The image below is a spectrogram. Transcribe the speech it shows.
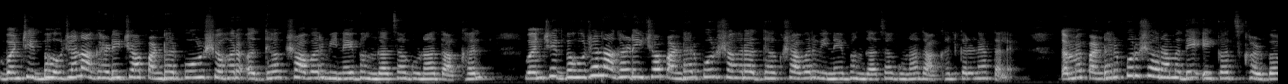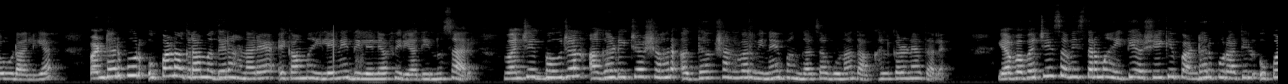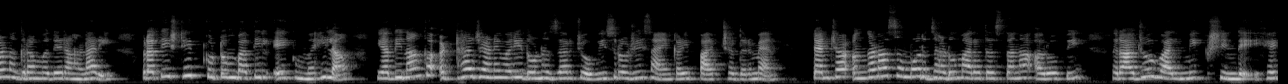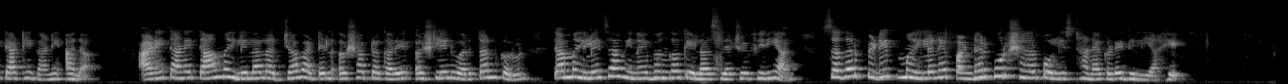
वंचित बहुजन आघाडीच्या पंढरपूर शहर अध्यक्षावर विनयभंगाचा गुन्हा दाखल. वंचित बहुजन आघाडीच्या पंढरपूर शहर अध्यक्षावर विनयभंगाचा गुन्हा दाखल करण्यात आलाय. त्यामुळे पंढरपूर शहरामध्ये एकच खळबळ उडाली आहे. पंढरपूर उपनगरामध्ये राहणाऱ्या एका महिलेने दिलेल्या फिर्यादीनुसार वंचित बहुजन आघाडीच्या शहर अध्यक्षांवर विनयभंगाचा गुन्हा दाखल करण्यात आलाय. याबाबतची सविस्तर माहिती अशी आहे की पंढरपुरातील उपनगरामध्ये राहणारी प्रतिष्ठित कुटुंबातील एक महिला या दिनांक अठरा जानेवारी दोन हजार चोवीस रोजी सायंकाळी पाचच्या दरम्यान त्यांच्या अंगणासमोर झाडू मारत असताना आरोपी राजू वाल्मिक शिंदे हे त्या ठिकाणी आला. आणि त्याने त्या महिलेला लज्जा वाटेल अशा प्रकारे अश्लील वर्तन करून त्या महिलेचा विनयभंग केला असल्याची फिर्याद सदर पीडित महिलेने पंढरपूर शहर पोलीस ठाण्याकडे दिली आहे.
